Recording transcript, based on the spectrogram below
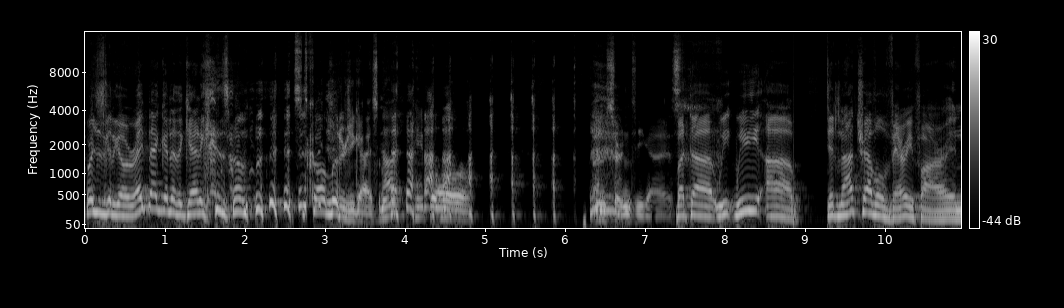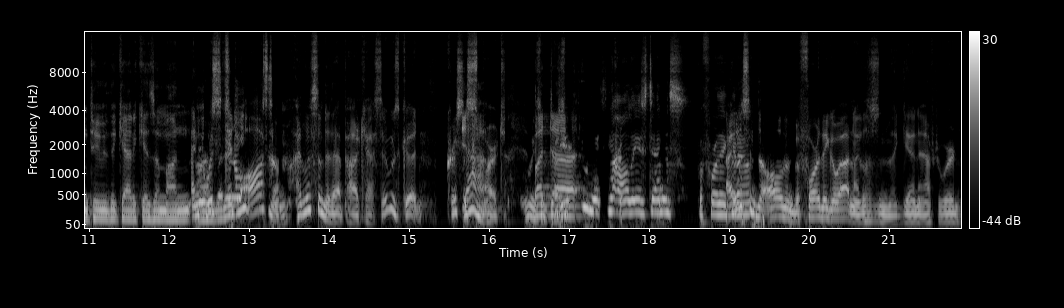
We're just going to go right back into the catechism. this is called liturgy, guys, not papal uncertainty, guys. But uh, we, we, uh, did not travel very far into the catechism on and it was liturgy. still awesome. I listened to that podcast. It was good. Chris is smart. But uh, you listen to all these dennis before they i listened to all of them before they go out and i listened to them again afterward.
